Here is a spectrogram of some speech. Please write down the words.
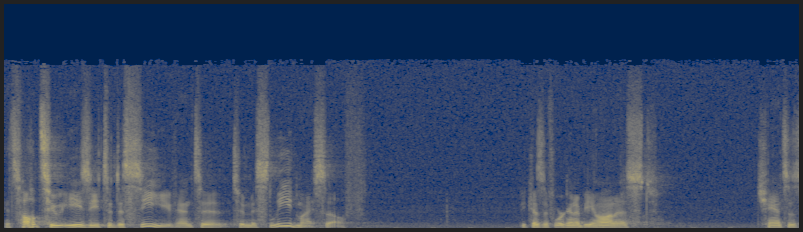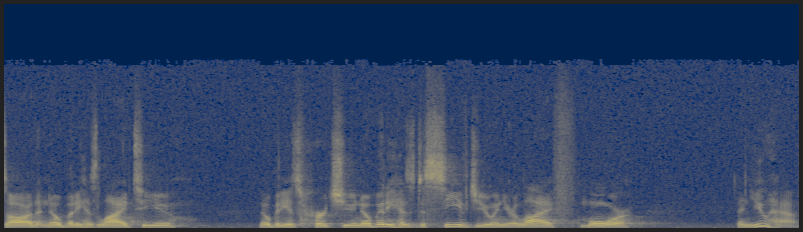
it's all too easy to deceive and to, to mislead myself. Because if we're going to be honest, chances are that nobody has lied to you, nobody has hurt you, nobody has deceived you in your life more than you have.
